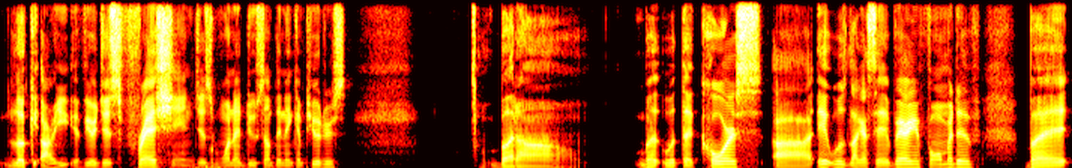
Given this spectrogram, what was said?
look are you if you're just fresh and just want to do something in computers. But um, but with the course, uh, it was like I said, very informative, but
